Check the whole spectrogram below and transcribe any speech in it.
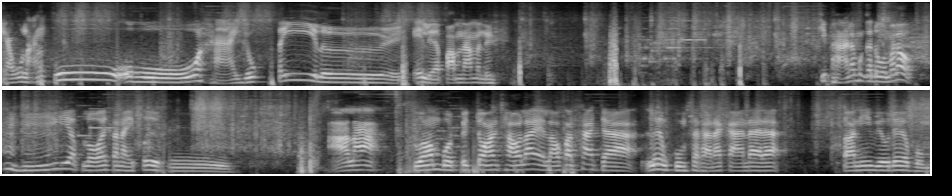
แถวหลังกู โอ้โห หายยุกตี้เลย เอ้เหลือปั๊มน้ำมันหนึ่งชิบหายแล้วมันกระโดดมาแล้วอือหือเรียบร้อยสไนเปอร์กูเอาล่ะสวมบทเป็นจอนชาวไร่เราค่อนข้างจะเริ่มคุมสถานการณ์ได้แล้ว ตอนนี้วิลเดอร์ผม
